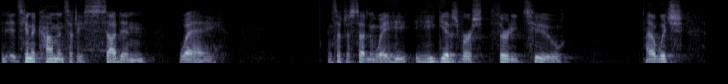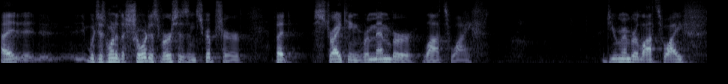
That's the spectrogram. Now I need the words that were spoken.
it's going to come in such a sudden way. In such a sudden way. He, he gives verse 32, uh, which, uh, which is one of the shortest verses in Scripture, but striking. Remember Lot's wife. Do you remember Lot's wife?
